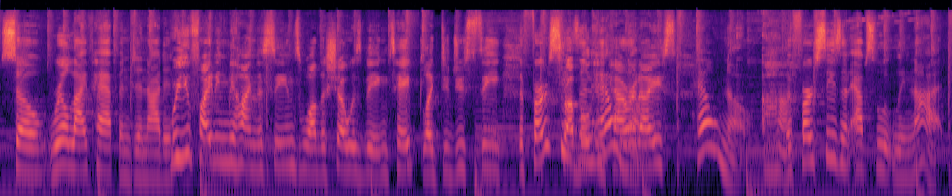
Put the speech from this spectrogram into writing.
So real life happened and I didn't. Were you fighting behind the scenes while the show was being taped? Like, did you see The first Trouble season, in hell Paradise? no. Hell no. Uh-huh. The first season, absolutely not.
